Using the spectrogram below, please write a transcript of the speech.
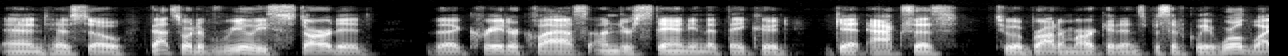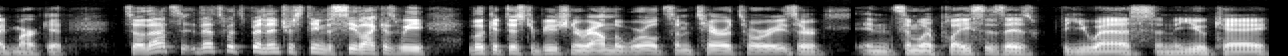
And has, so that sort of really started the creator class understanding that they could get access to a broader market and specifically a worldwide market. So that's that's what's been interesting to see. Like as we look at distribution around the world, some territories are in similar places as the U.S. and the U.K.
